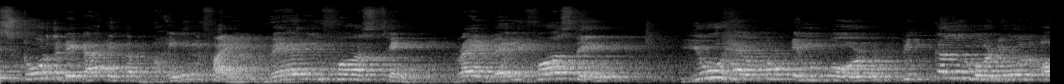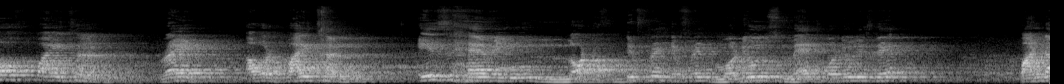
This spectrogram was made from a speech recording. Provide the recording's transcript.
store the data in the binary file very first thing right very first thing you have to import pickle module of python right? Our python is having lot of different different modules math module is there Panda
